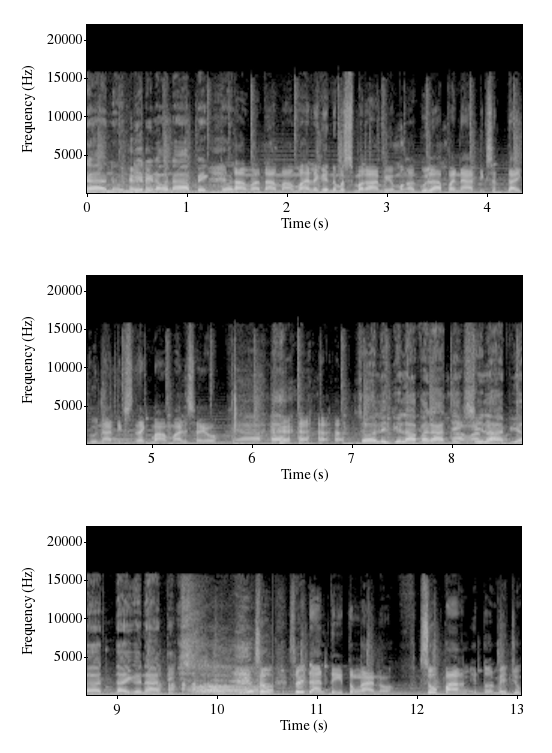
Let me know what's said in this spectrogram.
na ano hindi rin ako naapektuhan Tama, tama. Mahalaga na mas marami yung mga gulapanatics at daigonatics na nagmamahal sa'yo. kaya solid gula fanatics Tama, we love you at Digonatics so, Sir Dante, ito nga, no? So, parang ito, medyo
